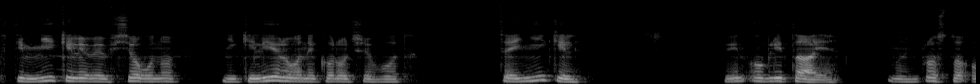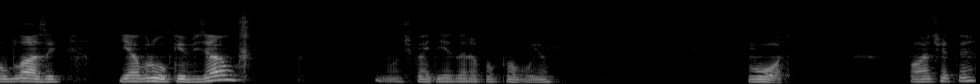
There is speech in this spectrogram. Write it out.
в тім нікелеві, все воно нікеліроване. Коротше, от. Цей нікель, він облітає. Ну, він просто облазить. Я в руки взяв. Ну, чекайте, я зараз попробую. Вот. Бачите?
